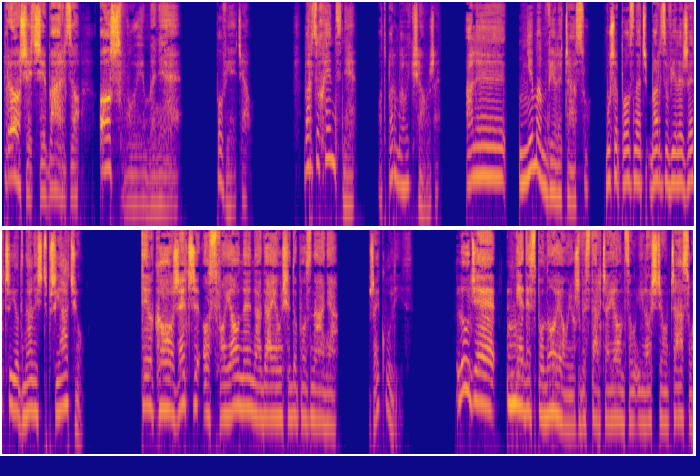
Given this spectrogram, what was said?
Proszę cię bardzo, oswój mnie. Powiedział. Bardzo chętnie, odparł mały książę. Ale nie mam wiele czasu. Muszę poznać bardzo wiele rzeczy i odnaleźć przyjaciół. Tylko rzeczy oswojone nadają się do poznania, Rzekł lis. Ludzie nie dysponują już wystarczającą ilością czasu,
